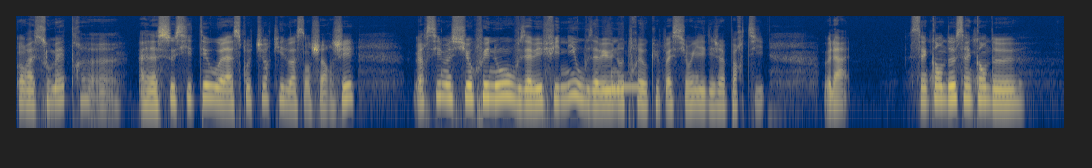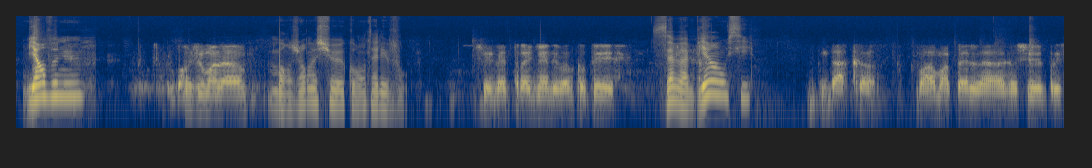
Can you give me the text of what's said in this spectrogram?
On va soumettre euh, à la société ou à la structure qui doit s'en charger. Merci, monsieur Fouenou. Vous avez fini ou vous avez une autre préoccupation? Il est déjà parti. Voilà. 52, 52. Bienvenue. Bonjour, madame. Bonjour, monsieur. Comment allez-vous? Je vais très bien de votre côté. Ça va bien aussi. D'accord. Moi, je m'appelle euh, monsieur Brice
